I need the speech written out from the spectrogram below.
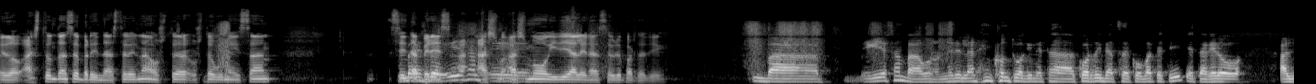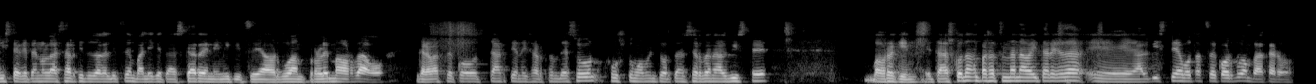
edo azte honetan zer berdin da, aztelena, osteguna izan, Zein da berez, asmo, eh, asmo idealena zeure partetik? Ba, egia esan, ba, bueno, nire lanen kontuakin eta koordinatzeko batetik, eta gero albisteak eta nola sartituta galitzen, balik eta azkarren emititzea, orduan problema hor dago, grabatzeko tartian izartzen desun, justu momentu hortan zer den albiste, Ba, horrekin. Eta askotan pasatzen dena baita da, e, albistea botatzeko orduan, ba, karo,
